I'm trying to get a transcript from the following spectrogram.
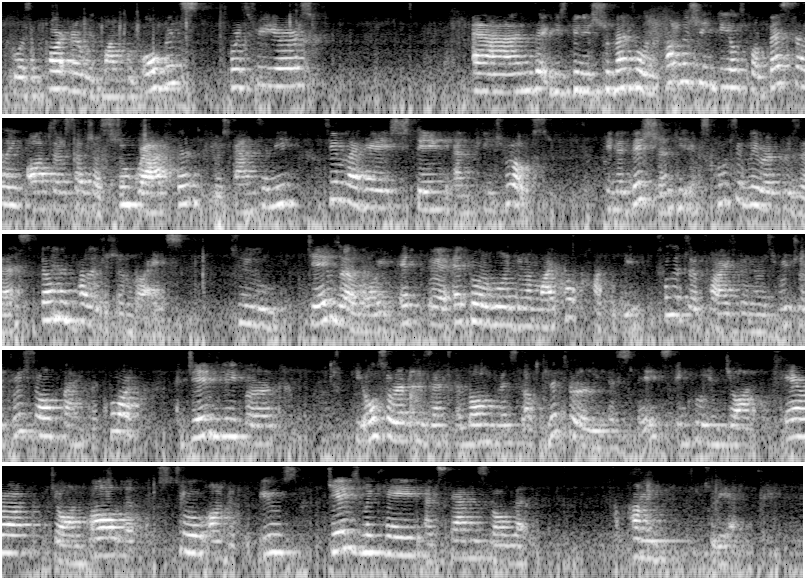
He was a partner with Michael Ovitz for three years, and he's been instrumental in publishing deals for best-selling authors such as Sue Grafton, Piers Anthony, Tim LaHaye, Sting, and Pete Rose. In addition, he exclusively represents film and television rights to James Ellroy, Ed, uh, Edgar Award winner Michael Connelly, Pulitzer Prize winners Richard Russo, Frank McCourt, and James Lee Burke. He also represents a long list of literary estates, including John O'Hara, John Ball, F.X. Toole, Andre Dubus, James M. Cain, and Stanislaw Lem. Coming to the end.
